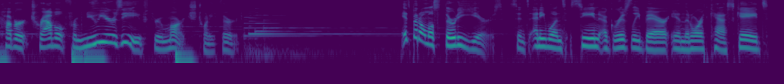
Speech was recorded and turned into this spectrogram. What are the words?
cover travel from New Year's Eve through March 23rd. It's been almost 30 years since anyone's seen a grizzly bear in the North Cascades.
